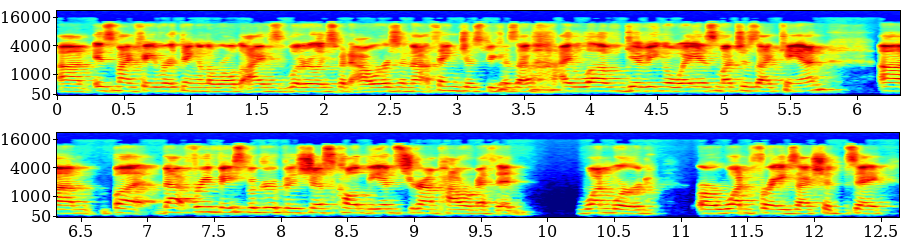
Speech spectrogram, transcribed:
um, is my favorite thing in the world. I've literally spent hours in that thing just because I, I love giving away as much as I can. Um, but that free Facebook group is just called the Instagram Power Method. One word or one phrase, I should say.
